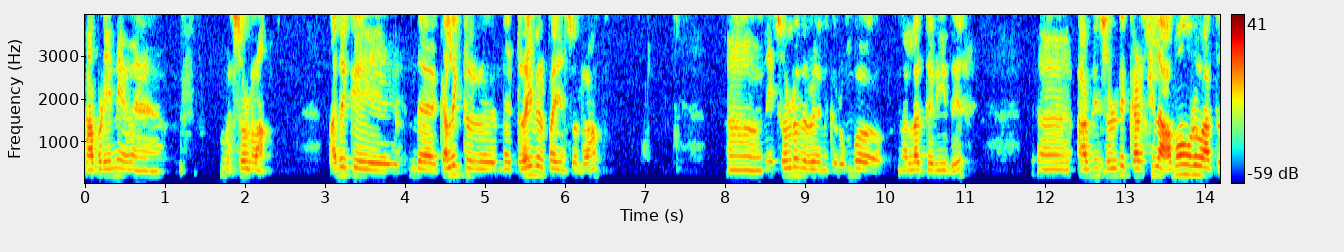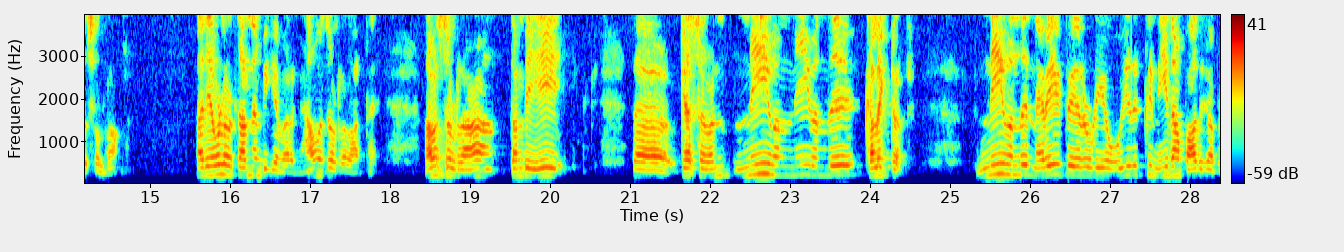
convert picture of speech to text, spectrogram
அப்படின்னு சொல்கிறான் அதுக்கு இந்த கலெக்டர் இந்த டிரைவர் பையன் சொல்கிறான் நீ சொல்கிறது எனக்கு ரொம்ப நல்லா தெரியுது. அப்படின்னு சொல்லிட்டு கடைசியில் அவன் ஒரு வார்த்தை சொல்கிறான் அது எவ்வளோ தன்னம்பிக்கை பாருங்க. அவன் சொல்கிற வார்த்தை. அவன் சொல்கிறான் தம்பி கேசவன் நீ வந் நீ வந்து கலெக்டர் நீ வந்து நிறைய பேருடைய உயிருக்கு நீ தான் பாதுகாப்பு.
